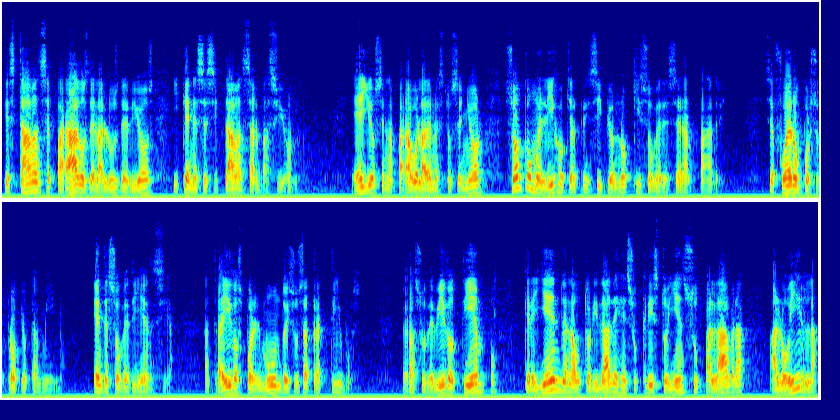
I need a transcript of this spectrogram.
que estaban separados de la luz de Dios y que necesitaban salvación. Ellos, en la parábola de nuestro Señor, son como el hijo que al principio no quiso obedecer al padre. Se fueron por su propio camino, en desobediencia, atraídos por el mundo y sus atractivos, pero a su debido tiempo, creyendo en la autoridad de Jesucristo y en su palabra, al oírla,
